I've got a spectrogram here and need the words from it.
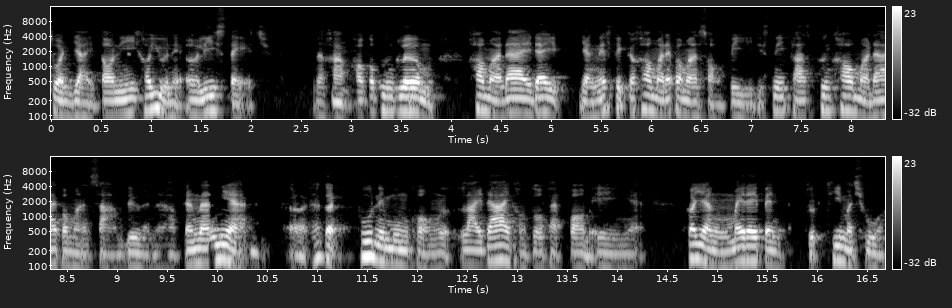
ส่วนใหญ่ตอนนี้เขาอยู่ใน early stage นะครับเขาก็เพิ่งเริ่มเข้ามาได้ได้อย่าง Netflix ก็เข้ามาได้ประมาณ 2 ปี Disney Plus เพิ่งเข้ามาได้ประมาณ 3 เดือนนะครับ ดังนั้นเนี่ยถ้าเกิดพูดในมุมของรายได้ของตัวแพลตฟอร์มเองเนี่ยก็ยังไม่ได้เป็นจุดที่ mature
